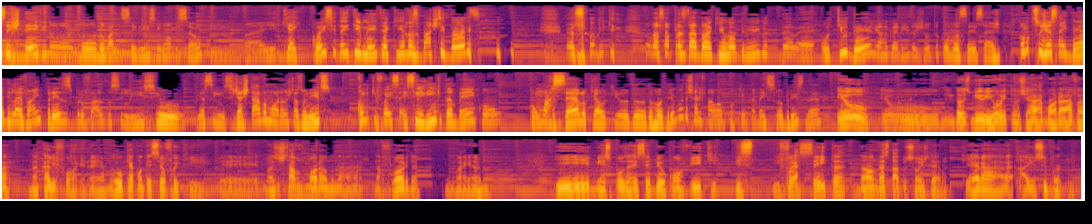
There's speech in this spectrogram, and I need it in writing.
Você esteve no, no, no Vale do Silício em uma missão, né, e que coincidentemente aqui nos bastidores, eu soube que o nosso apresentador aqui, Rodrigo, é, o tio dele organiza junto com você, Sérgio. Como que surgiu essa ideia de levar empresas para o Vale do Silício? E assim, você já estava morando nos Estados Unidos? Como que foi esse link também com com o Marcelo, que é o tio do, do, Rodrigo. Vou deixar ele falar um pouquinho também sobre isso, né? Eu, eu em 2008, eu já morava na Califórnia, né? O que aconteceu foi que é, nós estávamos morando na, na Flórida, em Miami, e minha esposa recebeu o convite e foi aceita na Universidade dos Sonhos dela, que era a UC Berkeley.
